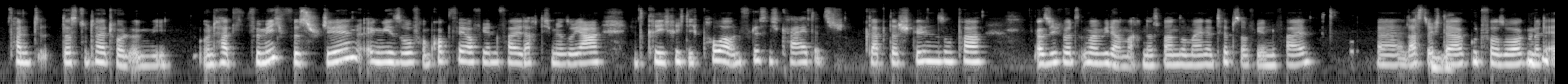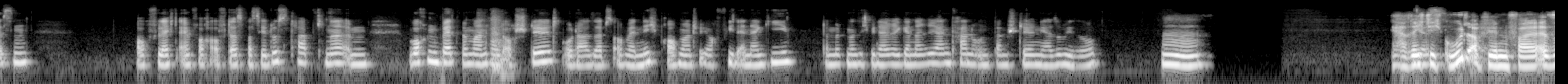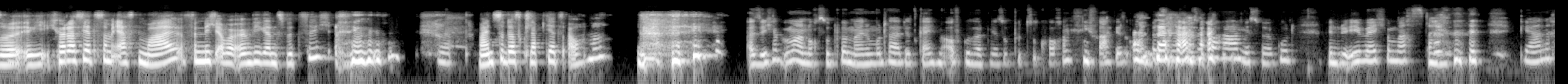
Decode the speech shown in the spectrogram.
fand das total toll irgendwie. Und hat für mich fürs Stillen irgendwie so vom Kopf her auf jeden Fall, dachte ich mir so, ja, jetzt kriege ich richtig Power und Flüssigkeit, jetzt klappt das Stillen super. Also ich würde es immer wieder machen. Das waren so meine Tipps auf jeden Fall. Äh, lasst euch Mhm. da gut versorgen mit Essen. Auch vielleicht einfach auf das, was ihr Lust habt. Ne? Im Wochenbett, wenn man halt auch stillt oder selbst auch wenn nicht, braucht man natürlich auch viel Energie, damit man sich wieder regenerieren kann und beim Stillen ja sowieso. Hm. Ja, richtig yes. gut auf jeden Fall. Also ich höre das jetzt zum ersten Mal, finde ich aber irgendwie ganz witzig. Ja. Meinst du, das klappt jetzt auch noch? Also ich habe immer noch Suppe. Meine Mutter hat jetzt gar nicht mehr aufgehört, mir Suppe zu kochen. Die fragt jetzt, ob wir eine Suppe haben. So, ja gut, wenn du eh welche machst, dann gerne.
